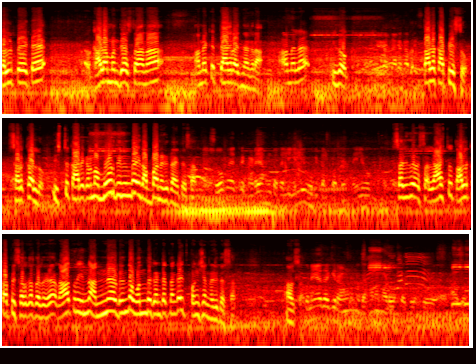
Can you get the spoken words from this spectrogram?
ಕಲ್ಪೇಟೆ ಕಾಳಮ್ಮನ ದೇವಸ್ಥಾನ ಆಮೇಲೆ ತ್ಯಾಗರಾಜನಗರ ಆಮೇಲೆ ಇದು ತಾಲೂಕು ಆಫೀಸು ಸರ್ಕಲ್ಲು. ಇಷ್ಟು ಕಾರ್ಯಕ್ರಮ ಮೂರು ದಿನದಿಂದ ಇದು ಹಬ್ಬ ನಡೀತಾ ಇದೆ ಸರ್. ಶೋಭಾಯಾತ್ರೆ ಕಡೆಯ ಹಂತದಲ್ಲಿ ಎಲ್ಲಿ ಹೋಗಿ ತಲುಪುತ್ತೆ? ಅಂತ ಎಲ್ಲಿ ಹೋಗಿ ಸರ್ ಇದು ಲಾಸ್ಟು ತಾಲೂಕು ಆಫೀಸ್ ಸರ್ಕಲ್ ರಾತ್ರಿ ಇನ್ನು ಹನ್ನೆರಡರಿಂದ ಒಂದು ಗಂಟೆ ತನಕ ಇದು ಫಂಕ್ಷನ್ ನಡೀತದೆ ಸರ್. ಹೌದು ಸರ್. ಕೊನೆಯದಾಗಿ ರಾವಣನ ದಹನ ಮಾಡುವಂಥದ್ದು ಒಂದು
